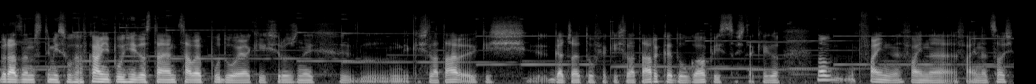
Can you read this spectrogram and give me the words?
razem z tymi słuchawkami później dostałem całe pudło jakichś różnych jakichś, latar jakichś gadżetów, jakieś latarkę, długopis, coś takiego. No fajne, fajne, fajne coś.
